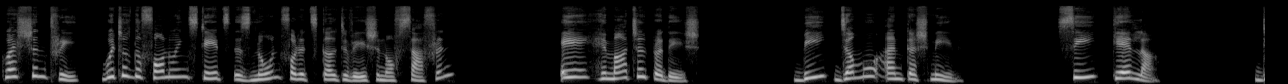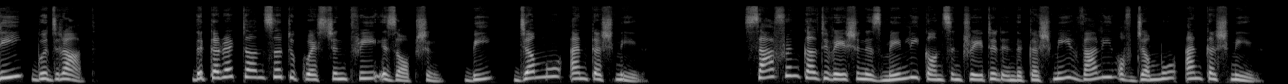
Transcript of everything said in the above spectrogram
Question 3. Which of the following states is known for its cultivation of saffron? A. Himachal Pradesh. B. Jammu and Kashmir. C. Kerala. D. Gujarat. The correct answer to question 3 is option B. Jammu and Kashmir. Saffron cultivation is mainly concentrated in the Kashmir Valley of Jammu and Kashmir.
